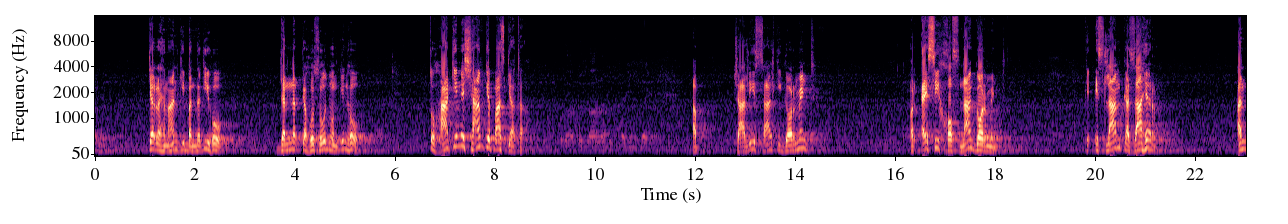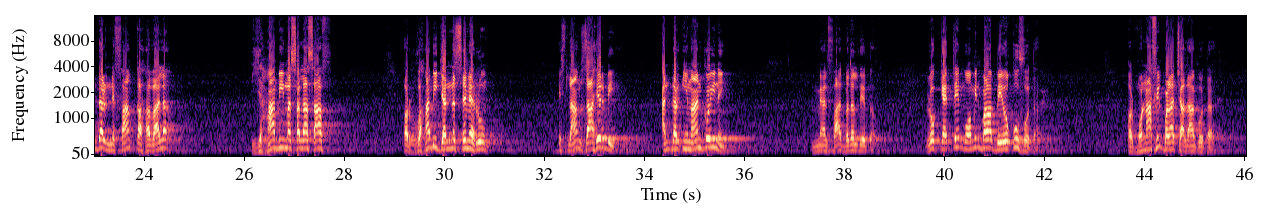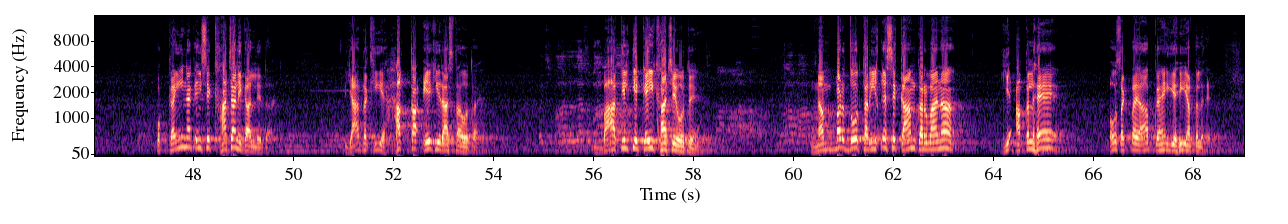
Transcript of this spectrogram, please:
کیا رحمان کی بندگی ہو، جنت کا حصول ممکن ہو تو حاکم شام کے پاس کیا تھا؟ اب چالیس سال کی گورنمنٹ اور ایسی خوفناک گورنمنٹ کہ اسلام کا ظاہر اندر نفاق کا حوالہ یہاں بھی مسئلہ صاف اور وہاں بھی جنت سے محروم، اسلام ظاہر بھی، اندر ایمان کوئی نہیں۔ میں الفاظ بدل دیتا ہوں۔ لوگ کہتے ہیں مومن بڑا بیوقوف ہوتا ہے اور منافق بڑا چالاک ہوتا ہے۔ وہ کہیں نہ کہیں سے کھانچا نکال لیتا ہے۔ تو یاد رکھیے، حق کا ایک ہی راستہ ہوتا ہے۔ باطل کے کئی کھانچے ہوتے ہیں۔ نمبر دو، طریقے سے کام کروانا، یہ عقل ہے۔ ہو سکتا ہے آپ کہیں یہی عقل ہے۔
